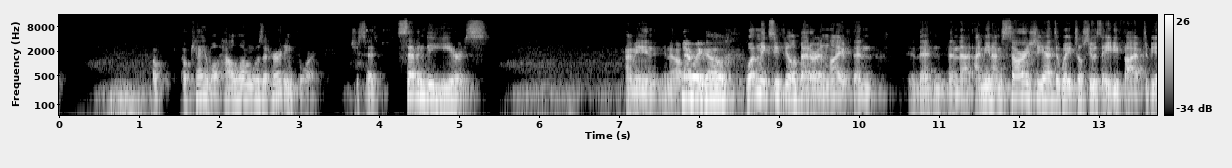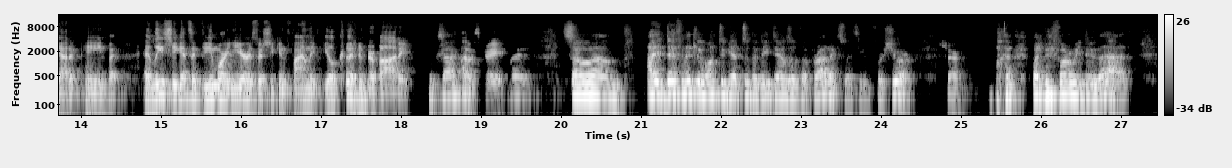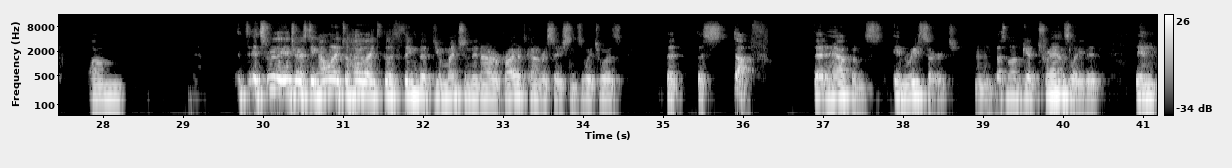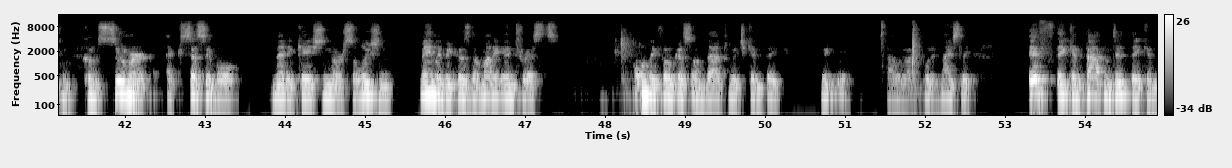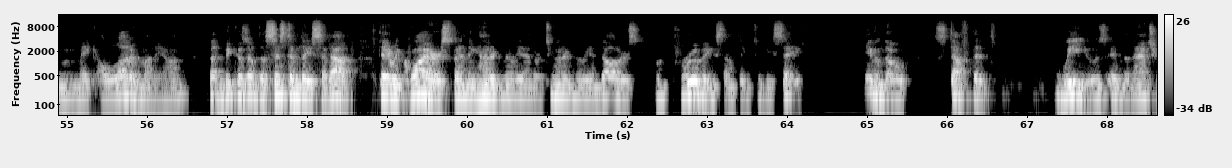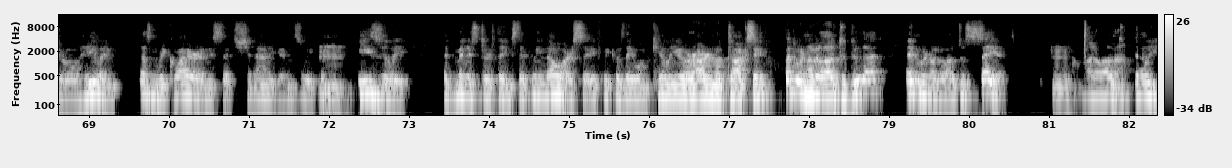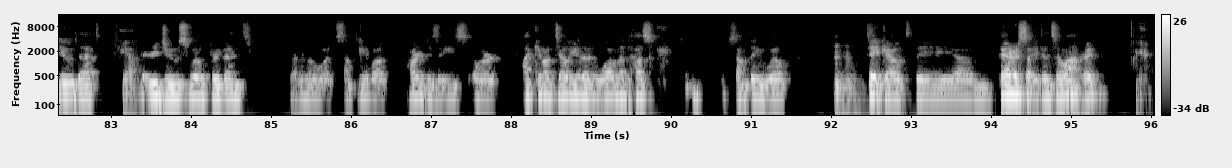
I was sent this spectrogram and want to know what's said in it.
Okay, well, how long was it hurting for? She said, 70 years. I mean, you know. There we go. What makes you feel better in life than than than that? I mean, I'm sorry she had to wait till she was 85 to be out of pain, but at least she gets a few more years where she can finally feel good in her body. Exactly. That was great. Right. So um, I definitely want to get to the details of the products with you for sure. Sure. But, but before we do that, um, it's, it's really interesting. I wanted to highlight the thing that you mentioned in our private conversations, which was that the stuff that happens in research mm. does not get translated into consumer accessible medication or solution, mainly because the money interests only focus on that which can take, how do I put it nicely? If they can patent it, they can make a lot of money on. But because of the system they set up, they require spending 100 million or 200 million dollars on proving something to be safe, even though stuff that we use in the natural healing doesn't require any such shenanigans. We can mm. easily administer things that we know are safe because they won't kill you or are not toxic, but we're not allowed to do that. and we're not allowed to say it. Mm. I'm not allowed Well- to tell you that Yeah. berry juice will prevent, I don't know what, something about heart disease, or I cannot tell you that walnut husk something will hmm take out the um, parasite and so on, right?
